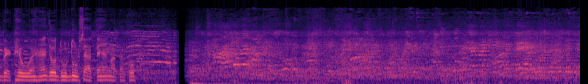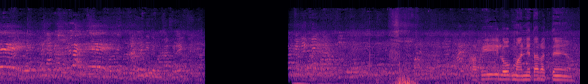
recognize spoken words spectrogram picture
बैठे हुए हैं जो दूर दूर से आते हैं माता को। काफ़ी लोग मान्यता रखते हैं यहाँ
